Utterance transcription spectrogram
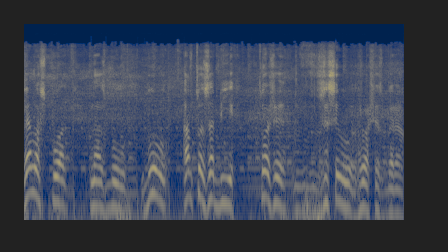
велоспорт у нас був, був автозабіг, теж в ЗСУ гроші збирали.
